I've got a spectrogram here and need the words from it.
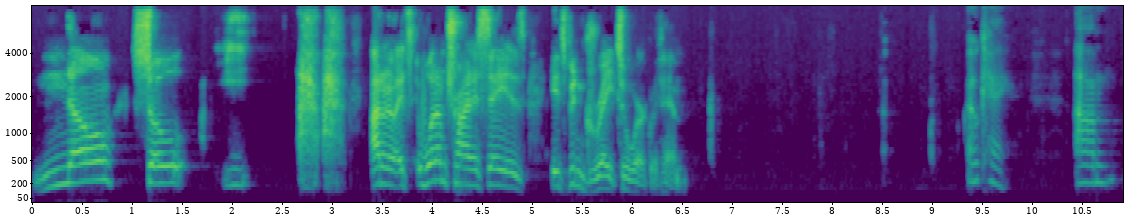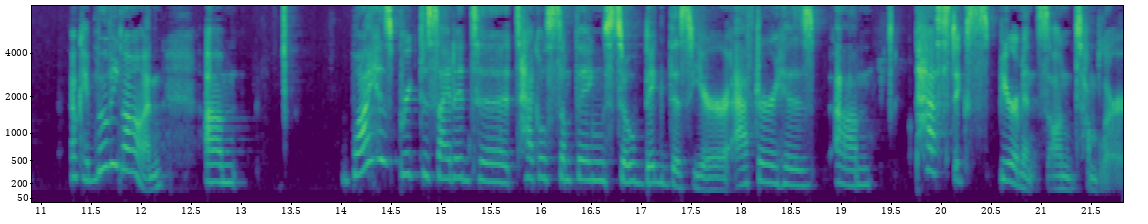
No. So I don't know. It's what I'm trying to say is it's been great to work with him. Okay. Um, okay, moving on. Um, why has Brick decided to tackle something so big this year after his um, past experiments on Tumblr?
